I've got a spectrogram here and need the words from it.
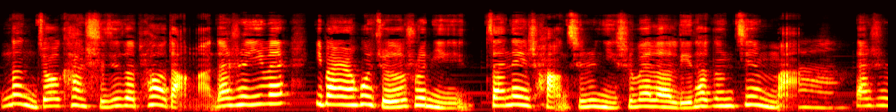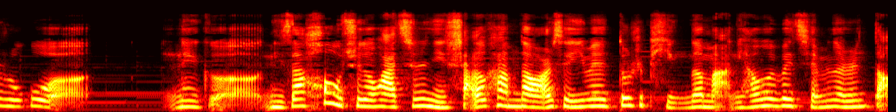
那你就要看实际的票档嘛。但是因为一般人会觉得说你在内场，其实你是为了离它更近嘛。嗯。但是如果那个你在后区的话，其实你啥都看不到，而且因为都是平的嘛，你还会被前面的人挡，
